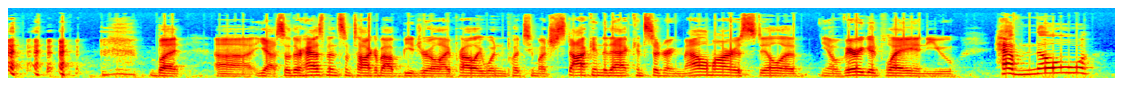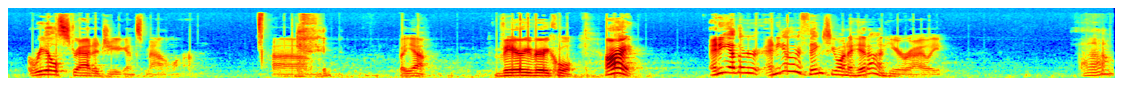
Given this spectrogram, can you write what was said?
but uh, yeah, so there has been some talk about Beedrill. I probably wouldn't put too much stock into that, considering Malamar is still a you know very good play, and you have no real strategy against Malamar. Um, but yeah, very very cool. All right, any other any other things you want to hit on here, Riley? Um,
